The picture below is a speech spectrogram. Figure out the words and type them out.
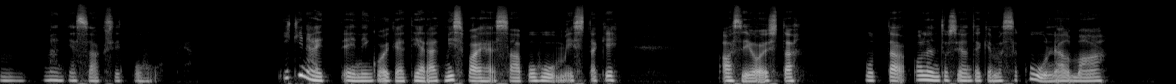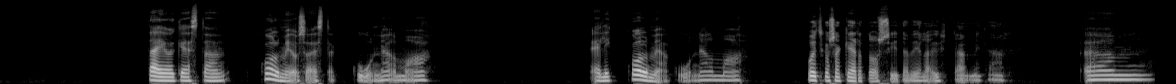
mm. Mä en tiedä, saako siitä puhua ikinä ei, ei niin oikein tiedä, että missä vaiheessa saa puhua mistäkin asioista, mutta olen tosiaan tekemässä kuunnelmaa, tai oikeastaan kolmiosaista kuunnelmaa, eli kolmea kuunnelmaa. Voitko sä kertoa siitä vielä yhtään mitään? Öm,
